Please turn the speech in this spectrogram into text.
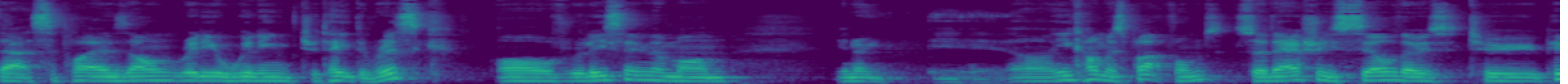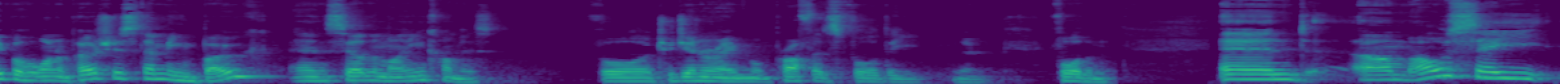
that suppliers aren't really willing to take the risk of releasing them on you know uh, e-commerce platforms so they actually sell those to people who want to purchase them in bulk and sell them on e-commerce for to generate more profits for the you know for them and um, I would say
